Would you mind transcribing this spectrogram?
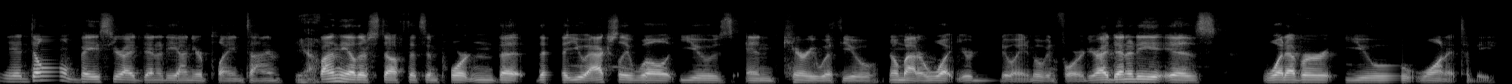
yeah, don't base your identity on your playing time. Yeah. Find the other stuff that's important that, that, that you actually will use and carry with you no matter what you're doing moving forward. Your identity is whatever you want it to be.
